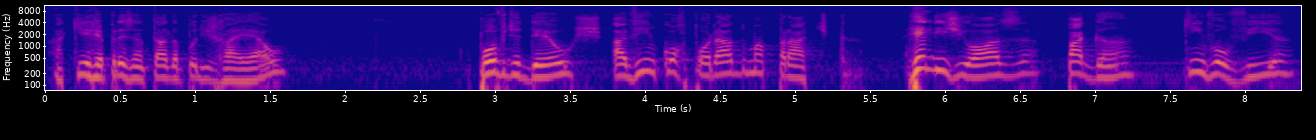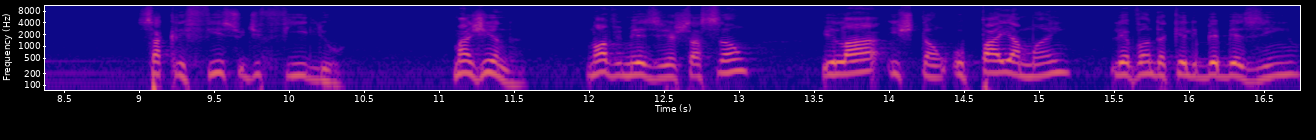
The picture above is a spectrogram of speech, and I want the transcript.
aqui representada por Israel, o povo de Deus, havia incorporado uma prática religiosa, pagã, que envolvia sacrifício de filho. Imagina, nove meses de gestação, e lá estão o pai e a mãe levando aquele bebezinho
